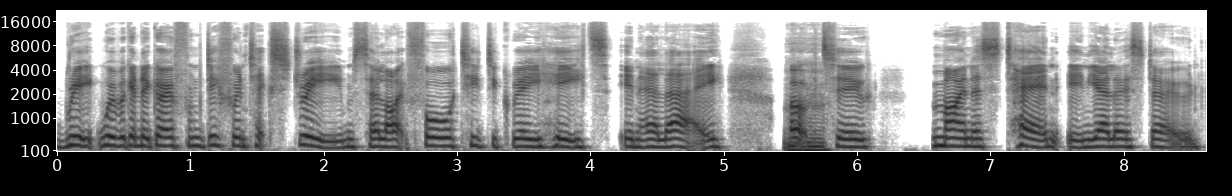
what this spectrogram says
re- we were going to go from different extremes, so like forty degree heat in LA mm-hmm. up to minus ten in Yellowstone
